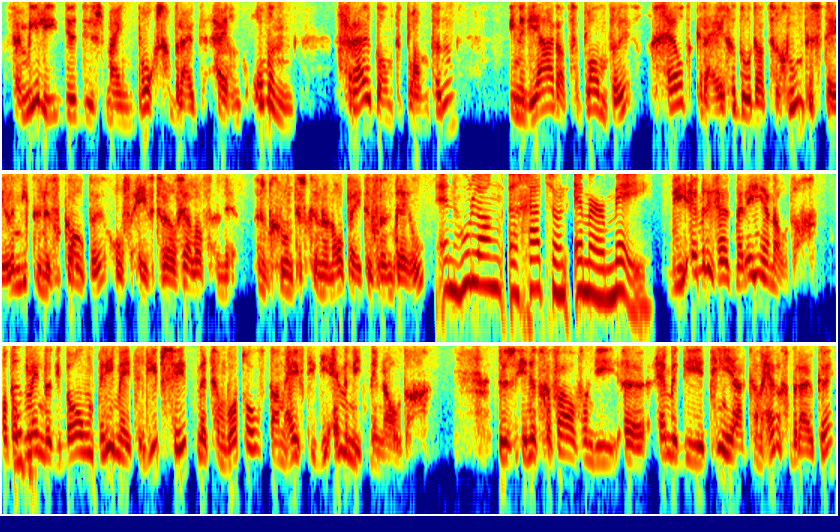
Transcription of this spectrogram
familie, dus mijn box gebruikt eigenlijk om een fruitboom te planten, in het jaar dat ze planten geld krijgen doordat ze groenten stelen die kunnen verkopen of eventueel zelf hun, hun groentes kunnen opeten voor een deel. En hoe lang uh, gaat zo'n emmer mee? Die emmer is eigenlijk maar één jaar nodig. Want op het moment dat die boom drie meter diep zit met zijn wortels, dan heeft hij die emmer niet meer nodig. Dus in het geval van die uh, emmer die je tien jaar kan hergebruiken,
